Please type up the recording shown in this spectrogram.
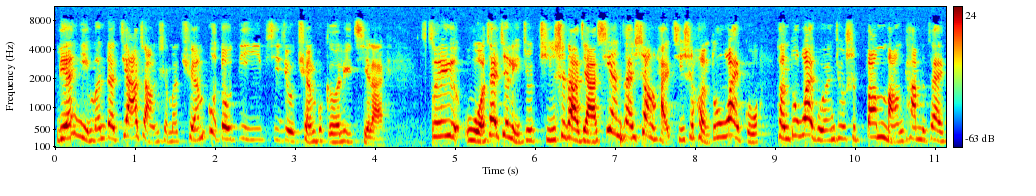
连你们的家长什么，全部都第一批就全部隔离起来。所以我在这里就提示大家，现在上海其实很多外国很多外国人就是帮忙他们在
